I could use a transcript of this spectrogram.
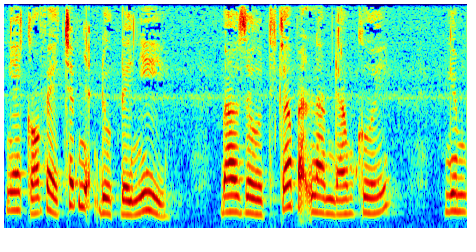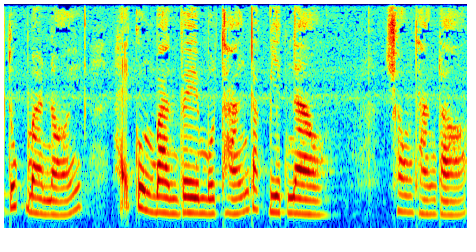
Nghe có vẻ chấp nhận được đấy nhỉ Bao giờ thì các bạn làm đám cưới? Nghiêm túc mà nói Hãy cùng bàn về một tháng đặc biệt nào. Trong tháng đó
